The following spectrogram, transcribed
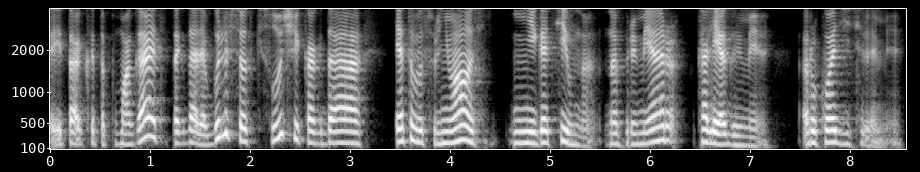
и так это помогает, и так далее. Были все-таки случаи, когда это воспринималось негативно, например, коллегами, руководителями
